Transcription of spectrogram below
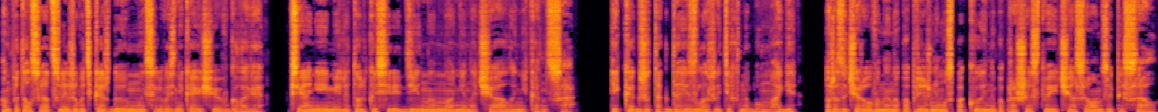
Он пытался отслеживать каждую мысль, возникающую в голове. Все они имели только середину, но ни начала, ни конца. И как же тогда изложить их на бумаге? Разочарованный, но по-прежнему спокойный по прошествии часа он записал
